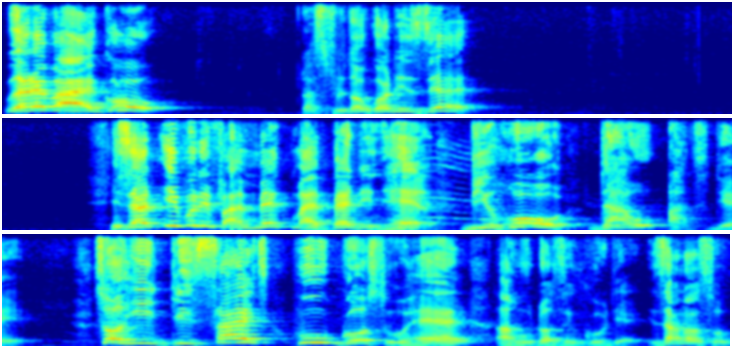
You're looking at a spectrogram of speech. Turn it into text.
Wherever I go, the Spirit of God is there. He said, Even if I make my bed in hell, behold, thou art there. So he decides who goes to hell and who doesn't go there. Is that not so?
